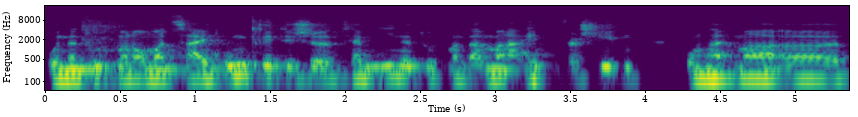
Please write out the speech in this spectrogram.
Und da tut man auch mal Zeit, unkritische Termine tut man dann mal nach hinten verschieben, um halt mal äh,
